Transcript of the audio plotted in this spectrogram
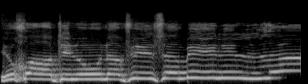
يقاتلون في سبيل الله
